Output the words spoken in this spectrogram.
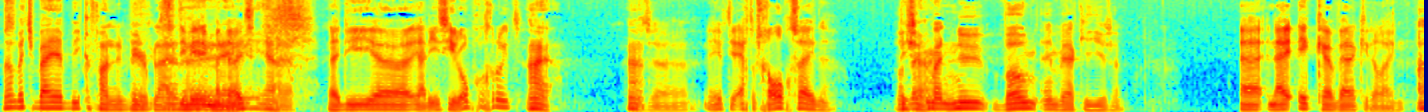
Wel een beetje bij je microfoon in de buurt blijven. Zit die weer in mijn neus? Ja. eh, die, eh, ja, die is hier opgegroeid. Ah ja. Ja. Dus eh, heeft hier echt op school gezeten. Wat lekker, maar nu woon en werk je hier zo. Eh, nee, ik eh, werk hier alleen. Ah,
